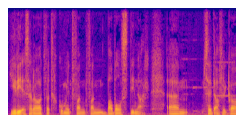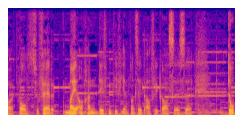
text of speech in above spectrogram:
hierdie is 'n raad wat gekom het van van Bubbles Dinar. Ehm um, Suid-Afrika wel sover my aangaan definitief een van Suid-Afrika se is 'n top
